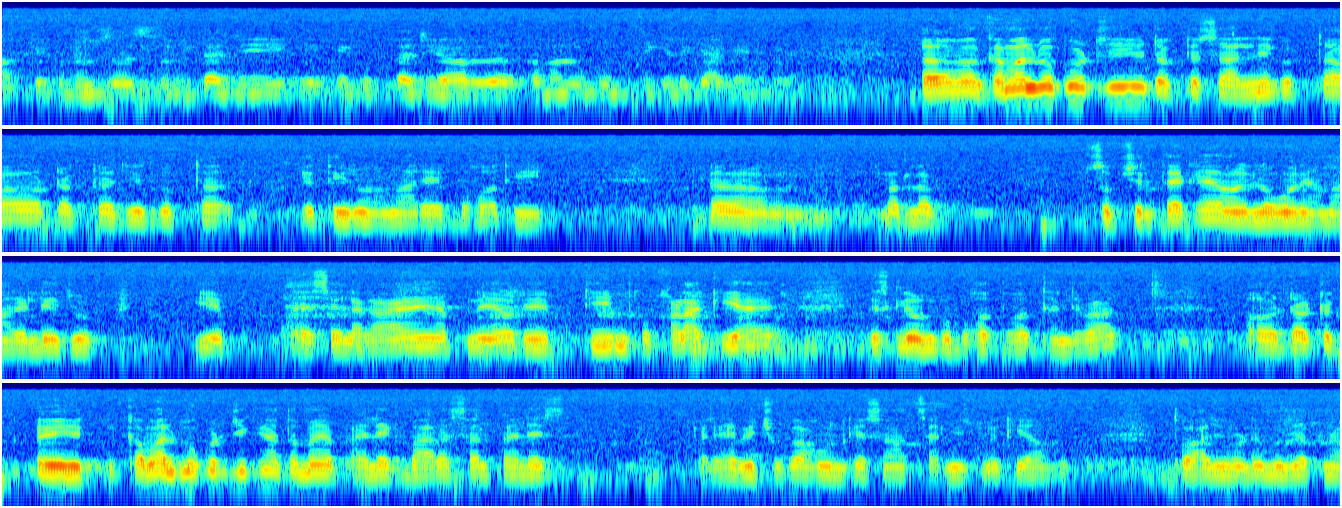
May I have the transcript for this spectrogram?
आपके प्रोड्यूसर्स सुनीता जी ए के गुप्ता जी और कमल जी के लिए क्या कहेंगे कमल मुकुट जी डॉक्टर शालिनी गुप्ता और डॉक्टर अजीत गुप्ता ये तीनों हमारे बहुत ही अ, मतलब शुभचिंतक हैं और इन लोगों ने हमारे लिए जो ये पैसे लगाए हैं अपने और ये टीम को खड़ा किया है इसके लिए उनको बहुत बहुत धन्यवाद। और डॉक्टर कमल मुकुट जी के यहाँ तो मैं पहले एक बारह साल पहले रह भी चुका हूँ उनके साथ सर्विस भी किया हूँ। तो आज उन्होंने मुझे अपना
